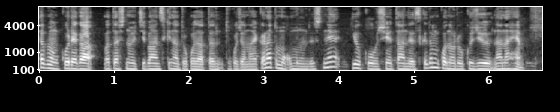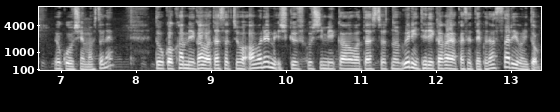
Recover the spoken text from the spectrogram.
多分これが私の一番好きなとこだったとこじゃないかなとも思うんですね。よく教えたんですけども、この67編、よく教えましたね。どうか神が私たちを憐れみ、祝福しみかを私たちの上に照り輝かせてくださるようにと。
